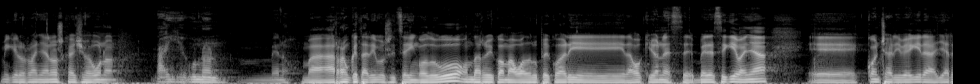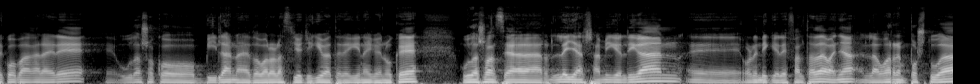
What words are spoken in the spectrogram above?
Mikel Urbaina noskaixo egunon. Bai, egunon. Beno, ba, arraunketari buzitze egingo dugu, ondarriko ama guadalupekoari dagokionez eh, bereziki, baina e, kontxari begira jarreko bagara ere, e, udasoko bilana edo balorazio txiki bat ere egin nahi genuke, udasoan zehar leian San Miguel digan, e, oraindik ere falta da, baina laugarren postua,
